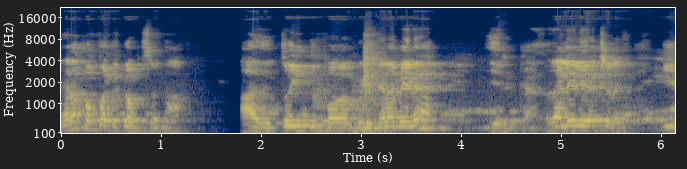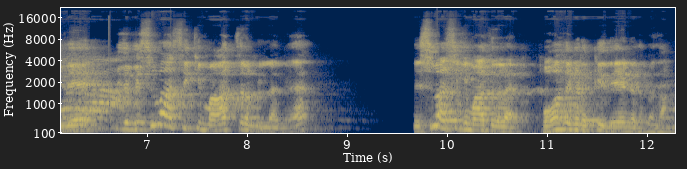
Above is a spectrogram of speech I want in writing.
நிரப்பப்பட்டுட்டோம்னு சொன்னா அது தொய்ந்து போகக்கூடிய நிலைமையில இருக்காது. வேலையிலேயே சொல்லுங்க. இது இது விசுவாசிக்கு மாத்திரம் இல்லைங்க. விசுவாசிக்கு மாத்திரம் இல்ல போதகனுக்கு இதே நிலைமை தான்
